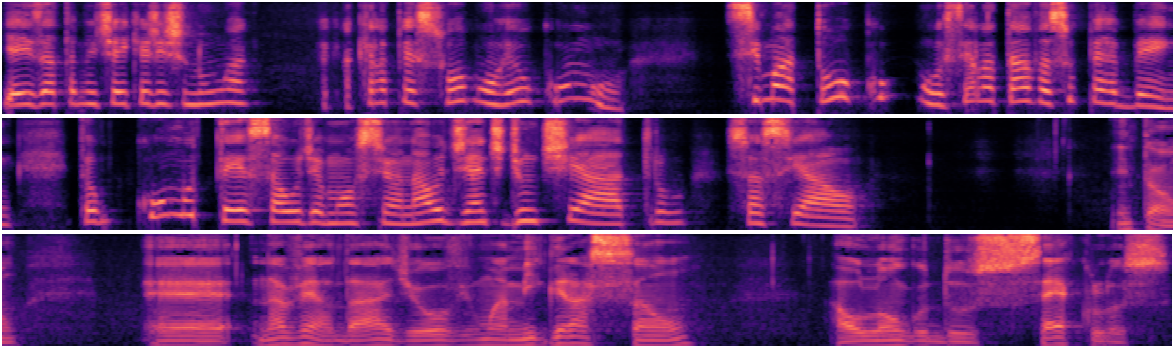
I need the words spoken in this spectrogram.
e é exatamente aí que a gente não. Aquela pessoa morreu como? Se matou como? Se ela estava super bem. Então, como ter saúde emocional diante de um teatro social? Então, é, na verdade, houve uma migração ao longo dos séculos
